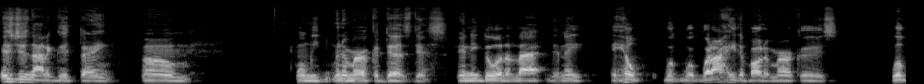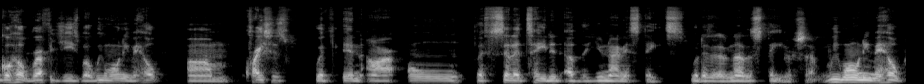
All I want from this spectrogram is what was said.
it's just not a good thing. Um, when we when America does this, and they do it a lot, then they they help. What, what, what I hate about America is we'll go help refugees, but we won't even help um crisis within our own facilitated of the United States. What is it, another state or something? We won't even help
